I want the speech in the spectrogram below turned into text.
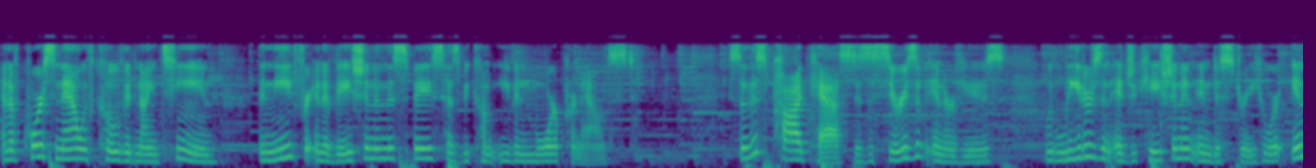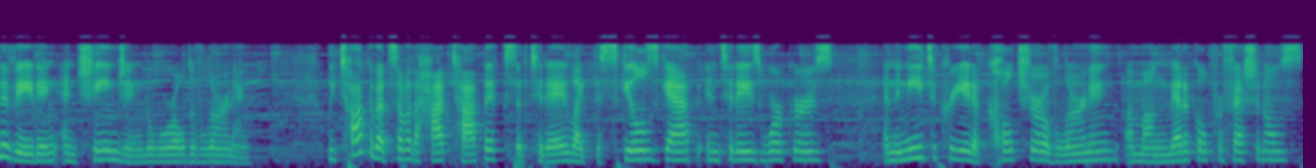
And of course, now with COVID 19, the need for innovation in this space has become even more pronounced. So, this podcast is a series of interviews with leaders in education and industry who are innovating and changing the world of learning. We talk about some of the hot topics of today, like the skills gap in today's workers and the need to create a culture of learning among medical professionals,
